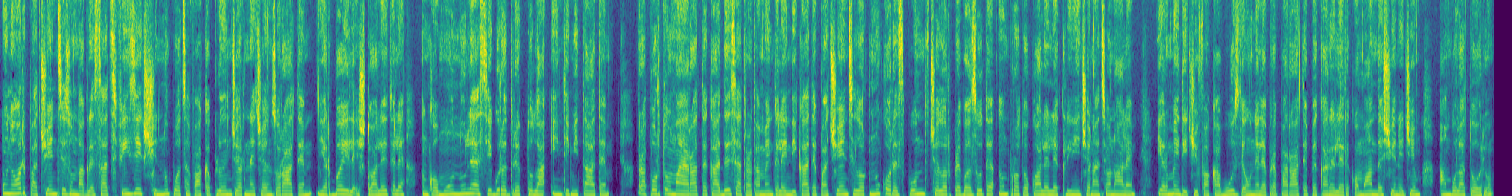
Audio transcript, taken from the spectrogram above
Uneori pacienții sunt agresați fizic și nu pot să facă plângeri necenzurate, iar băile și toaletele în comun nu le asigură dreptul la intimitate. Raportul mai arată că adesea tratamentele indicate pacienților nu corespund celor prevăzute în protocoalele clinice naționale, iar medicii fac abuz de unele preparate pe care le recomandă și în regim ambulatoriu.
